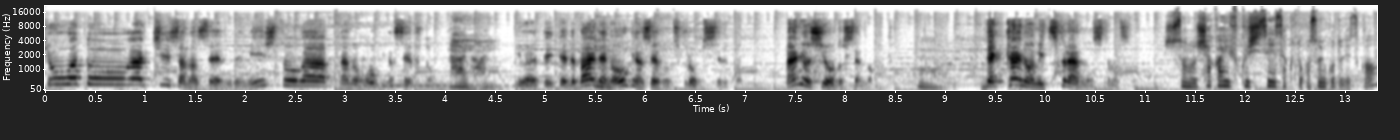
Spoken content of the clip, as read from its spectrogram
共和党が小さな政府で民主党があの大きな政府と言われていて、でバイデンが大きな政府を作ろうとしていると、何をしようとしてるの、うん、でっかいのを3つくらいあるの知ってます？その社会福祉政策とかそういうことですか？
